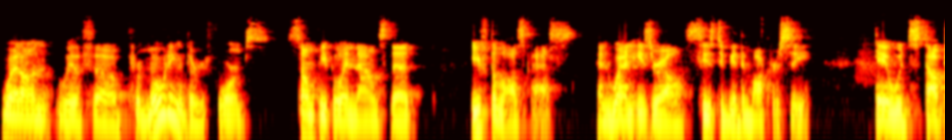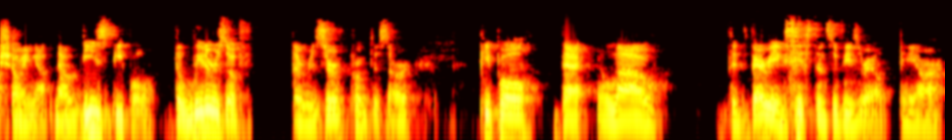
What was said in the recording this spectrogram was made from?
went on with uh, promoting the reforms, some people announced that if the laws pass and when Israel ceases to be a democracy, they would stop showing up. Now, these people, the leaders of the reserve protests, are people that allow the very existence of Israel. They are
